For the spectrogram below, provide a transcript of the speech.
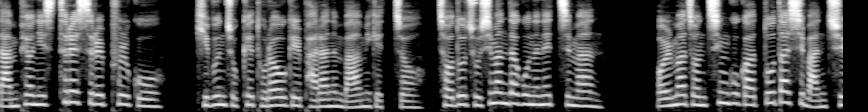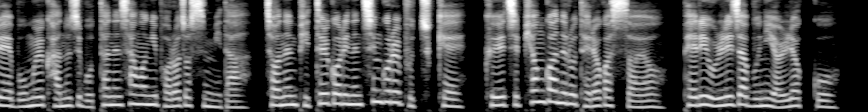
남편이 스트레스를 풀고 기분 좋게 돌아오길 바라는 마음이겠죠. 저도 조심한다고는 했지만 얼마 전 친구가 또다시 만취해 몸을 가누지 못하는 상황이 벌어졌습니다. 저는 비틀거리는 친구를 부축해 그의 집 현관으로 데려갔어요. 벨이 울리자 문이 열렸고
